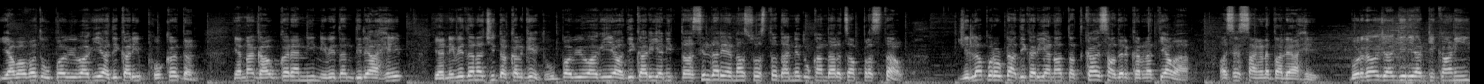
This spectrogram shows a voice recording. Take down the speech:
याबाबत उपविभागीय अधिकारी भोकरदन यांना गावकऱ्यांनी निवेदन दिले आहे. या निवेदनाची दखल घेत उपविभागीय अधिकारी यांनी तहसीलदार यांना स्वस्त धान्य दुकानदाराचा प्रस्ताव जिल्हा पुरवठा अधिकारी यांना तत्काळ सादर करण्यात यावा असे सांगण्यात आले आहे. बोरगाव जहागीर या ठिकाणी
